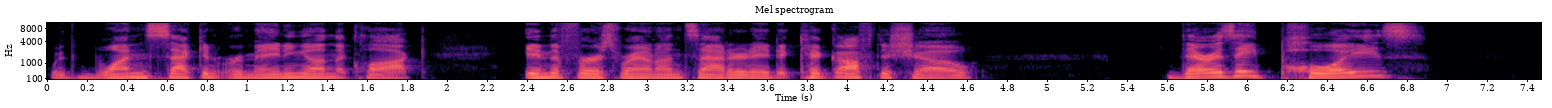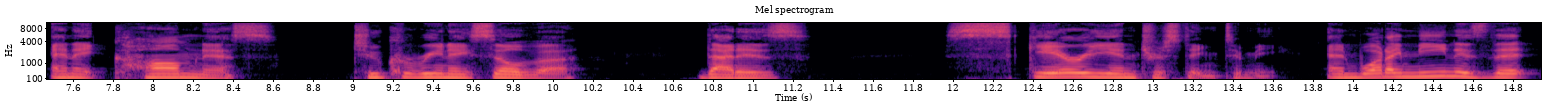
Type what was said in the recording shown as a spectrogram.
with one second remaining on the clock in the first round on Saturday to kick off the show. There is a poise and a calmness to Karine Silva that is scary interesting to me. And what I mean is that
